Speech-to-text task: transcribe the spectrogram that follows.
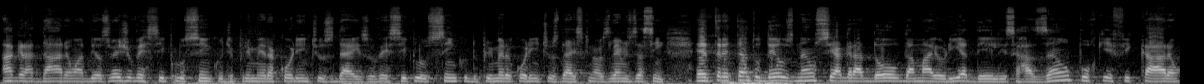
agradaram a Deus. Veja o versículo 5 de 1 Coríntios 10. O versículo 5 do 1 Coríntios 10 que nós lemos diz assim: Entretanto, Deus não se agradou da maioria deles, razão porque ficaram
